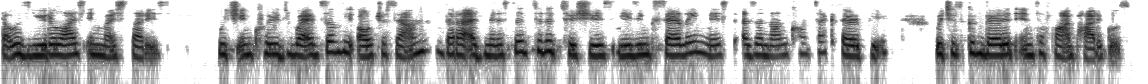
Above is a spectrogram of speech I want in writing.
that was utilized in most studies, which includes waves of the ultrasound that are administered to the tissues using saline mist as a non contact therapy, which is converted into fine particles.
